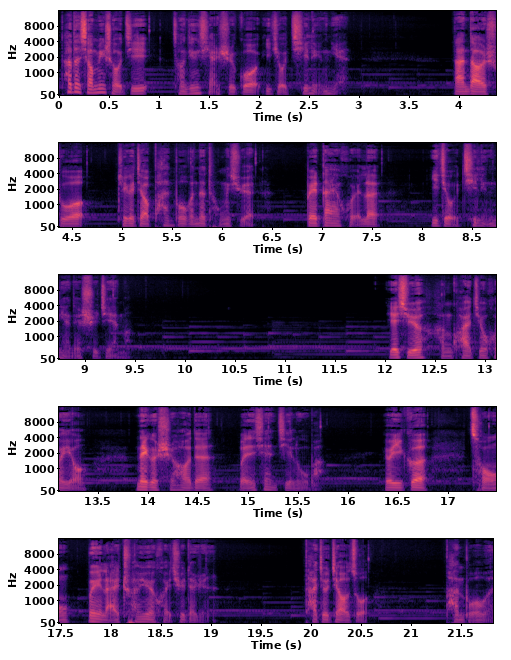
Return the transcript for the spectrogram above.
他的小米手机曾经显示过一九七零年，难道说这个叫潘博文的同学被带回了一九七零年的世界吗？也许很快就会有那个时候的文献记录吧，有一个从未来穿越回去的人，他就叫做潘博文。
